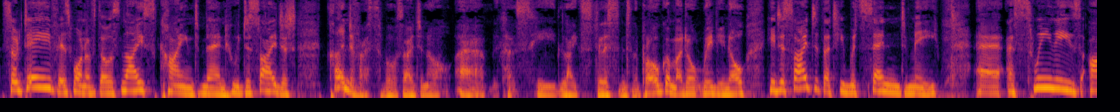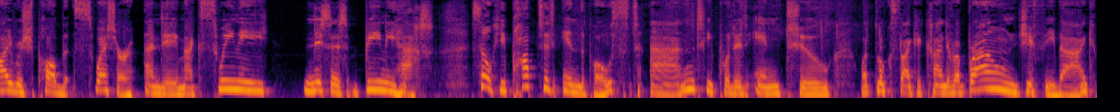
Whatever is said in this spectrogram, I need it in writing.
So Dave is one of those nice, kind men who decided, kind of, I suppose, I don't know, uh, because he likes to listen to the programme, I don't really know. He decided that he would send me uh, a Sweeney's Irish pub sweater and a McSweeney knitted beanie hat. So he popped it in the post and he put it into what looks like a kind of a brown jiffy bag.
